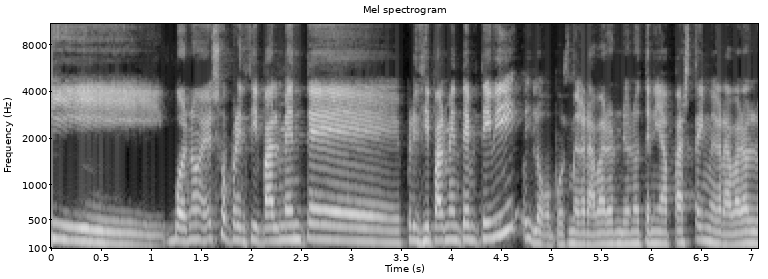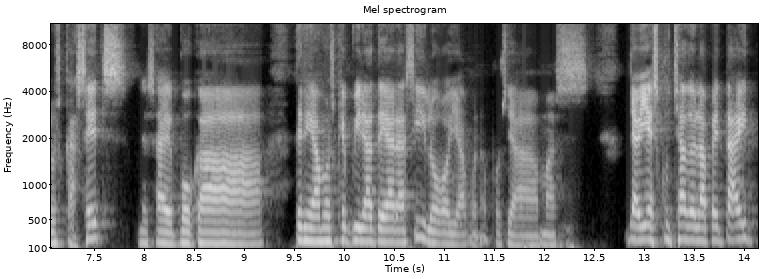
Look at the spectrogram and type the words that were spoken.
Y bueno, eso, principalmente, principalmente MTV. Y luego pues me grabaron, yo no tenía pasta y me grabaron los cassettes. En esa época teníamos que piratear así y luego ya, bueno, pues ya más ya había escuchado el Appetite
